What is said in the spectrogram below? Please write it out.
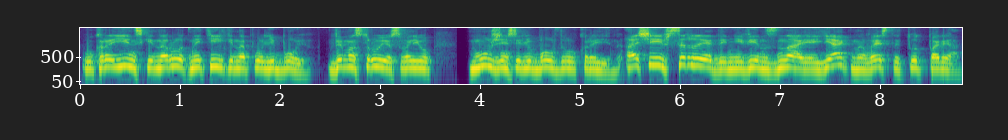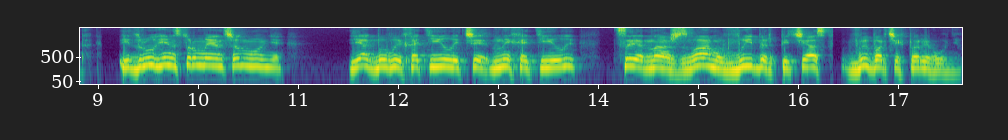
український народ не тільки на полі бою демонструє свою мужність і любов до України, а ще й всередині він знає, як навести тут порядок. І другий інструмент, шановні, як би ви хотіли чи не хотіли, це наш з вами вибір під час виборчих перегонів.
